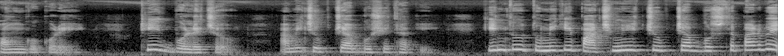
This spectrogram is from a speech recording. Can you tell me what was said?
ভঙ্গ করে, ঠিক বলেছ, আমি চুপচাপ বসে থাকি, কিন্তু তুমি কি পাঁচ মিনিট চুপচাপ বসতে পারবে?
